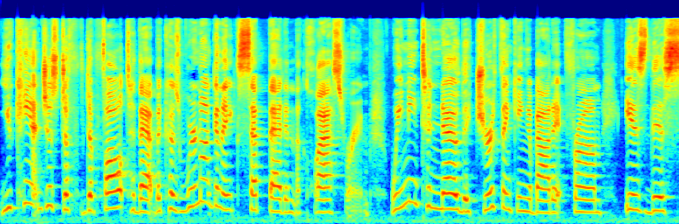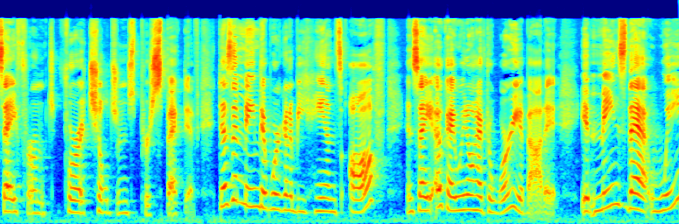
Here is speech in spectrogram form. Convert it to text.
You can't just def- default to that because we're not going to accept that in the classroom. We need to know that you're thinking about it from is this safe from for a children's perspective. Doesn't mean that we're going to be hands off and say okay, we don't have to worry about it. It means that we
